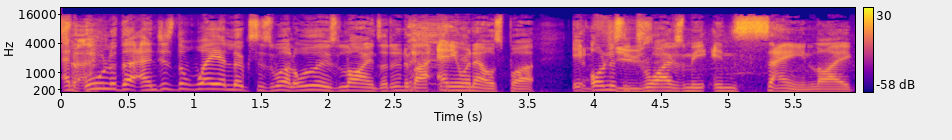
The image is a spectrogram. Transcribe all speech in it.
And all of that and just the way it looks as well, all those lines, I don't know about anyone else, but it honestly drives me insane. Like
